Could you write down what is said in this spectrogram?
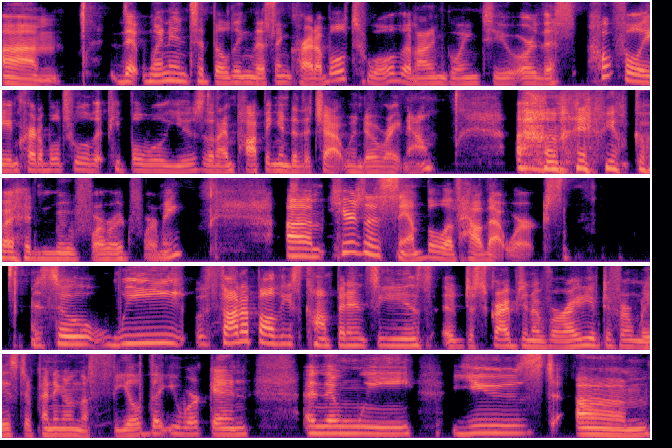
um, that went into building this incredible tool that I'm going to, or this hopefully incredible tool that people will use that I'm popping into the chat window right now. Um, if you'll go ahead and move forward for me. Um, here's a sample of how that works. So we thought up all these competencies uh, described in a variety of different ways, depending on the field that you work in. And then we used um,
